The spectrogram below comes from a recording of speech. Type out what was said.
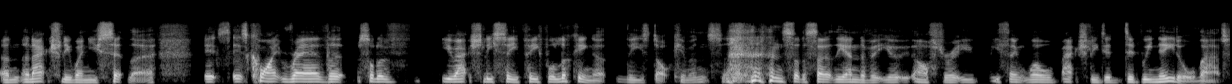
and and actually when you sit there, it's it's quite rare that sort of you actually see people looking at these documents. And sort of so at the end of it you after it you, you think well actually did did we need all that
